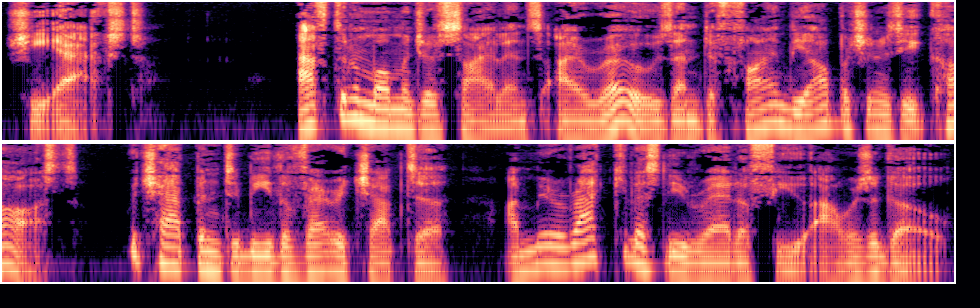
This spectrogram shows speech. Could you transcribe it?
she asked. After a moment of silence, I rose and defined the opportunity cost, which happened to be the very chapter I miraculously read a few hours ago.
